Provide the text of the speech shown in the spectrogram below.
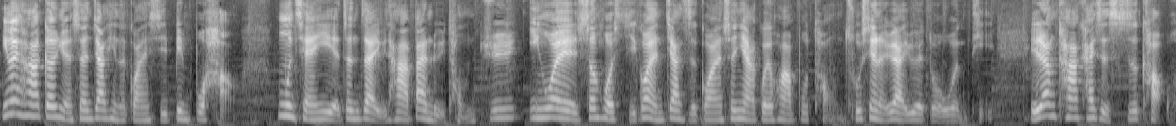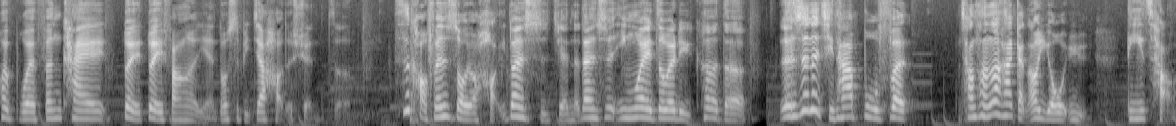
因为他跟原生家庭的关系并不好，目前也正在与他的伴侣同居。因为生活习惯、价值观、生涯规划不同，出现了越来越多问题，也让他开始思考会不会分开，对对方而言都是比较好的选择。思考分手有好一段时间的，但是因为这位旅客的人生的其他部分。常常让他感到忧郁、低潮。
